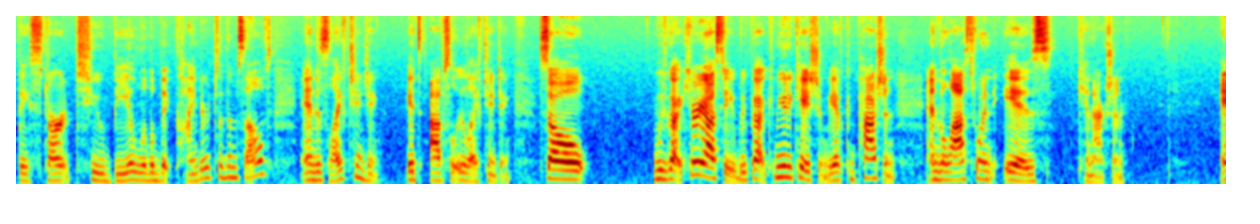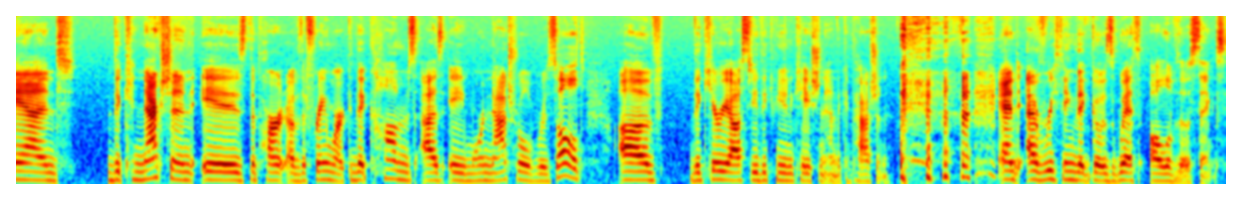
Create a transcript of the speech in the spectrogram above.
they start to be a little bit kinder to themselves and it's life changing. It's absolutely life changing. So we've got curiosity, we've got communication, we have compassion, and the last one is connection. And the connection is the part of the framework that comes as a more natural result of the curiosity, the communication, and the compassion, and everything that goes with all of those things.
